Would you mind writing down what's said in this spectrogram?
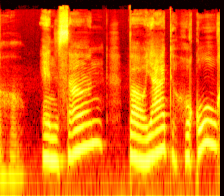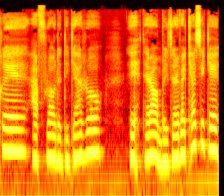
آها. انسان باید حقوق افراد دیگر رو احترام بگذاره و کسی که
